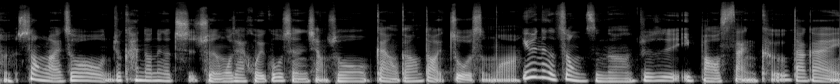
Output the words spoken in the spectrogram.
送来之后你就看到那个尺寸，我才回过神想说，干，我刚刚到底做了什么啊？因为那个粽子呢，就是一包三颗，大概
